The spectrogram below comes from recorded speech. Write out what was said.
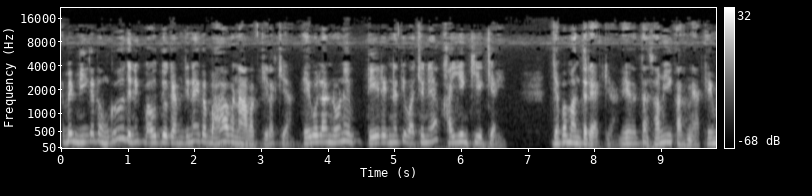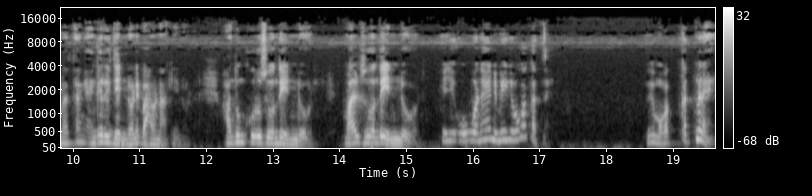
හැබැයි මේකට හුඟ දෙනෙක් බෞද්ධයෝ කැමති නැහැ ඒක භාවනාවක් කියලා කියන්නේ. ඒගොල්ලන් ඕනේ තේරෙන්නේ නැති වචනයක් හයියෙන් කිය කියයි. ජප මන්ත්‍රයක් කියන්නේ. ඒ නැත්නම් සමීකරණයක්. එහෙම නැත්නම් ඇඟරි දෙන්න ඕනේ භාවනා කියනකොට. හඳුන් කුරු සුවඳ එන්න ඕනේ. මල් සුවඳ එන්න ඕනේ. ඉතින් ඕව නැහැ මේක මොකක්වත් නැහැ. මේක මොකක්වත්ම නැහැ.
